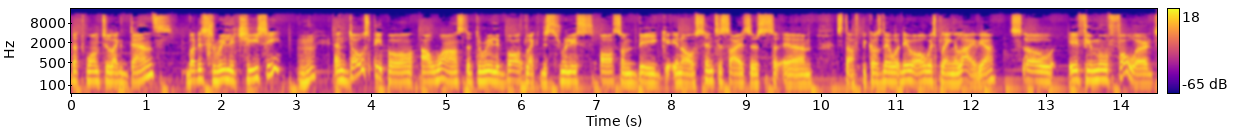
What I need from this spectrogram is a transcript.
that want to like dance, but it's really cheesy. And those people are ones that really bought like this really awesome big, you know, synthesizers um, stuff because they were they were always playing live, yeah. So if you move forward,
